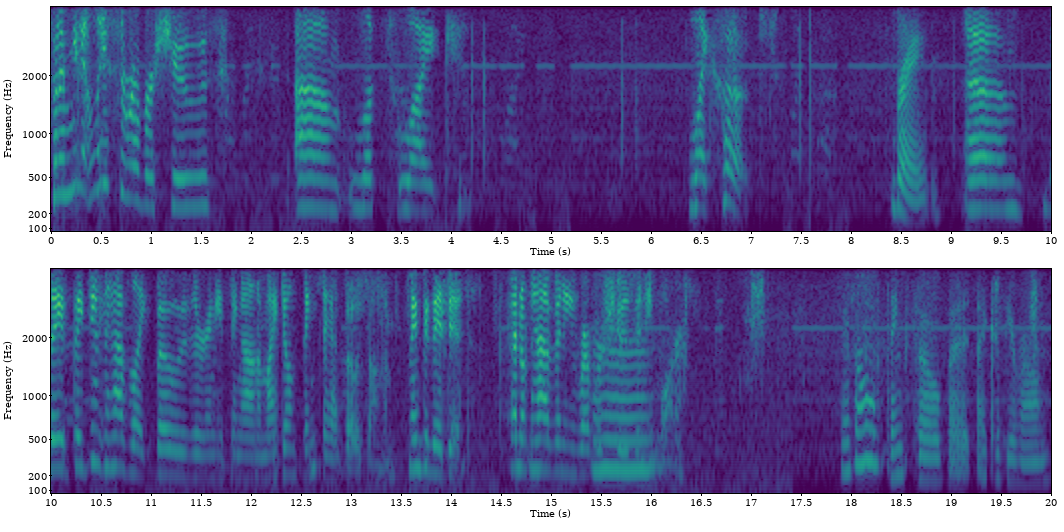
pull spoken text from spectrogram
but I mean at least the rubber shoes um looked like like hooves. right. Um they they didn't have like bows or anything on them. I don't think they had bows on them. Maybe they did. I don't have any rubber shoes Mm. anymore. I don't think so, but I could be wrong.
